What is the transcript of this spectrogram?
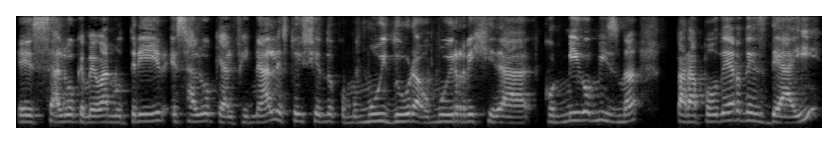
es algo que me va a nutrir, es algo que al final estoy siendo como muy dura o muy rígida conmigo misma para poder desde ahí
